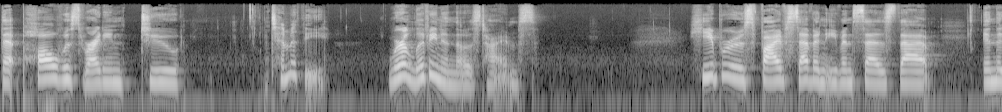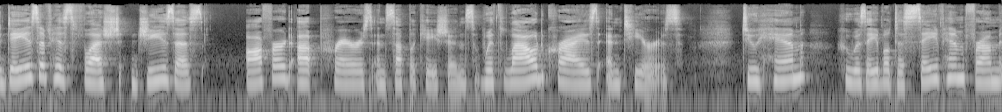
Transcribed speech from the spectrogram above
that Paul was writing to Timothy. We're living in those times. Hebrews 5 7 even says that in the days of his flesh, Jesus offered up prayers and supplications with loud cries and tears to him who was able to save him from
